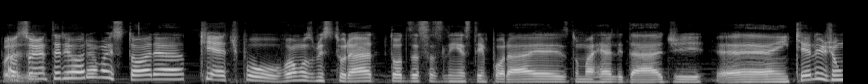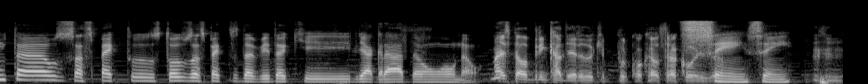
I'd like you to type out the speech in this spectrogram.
Por o sonho anterior é uma história que é tipo, vamos misturar todas essas linhas temporais numa realidade é, em que ele junta os aspectos, todos os aspectos da vida que lhe agradam ou não. Mais pela brincadeira do que por qualquer outra coisa. Sim, sim. Uhum,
